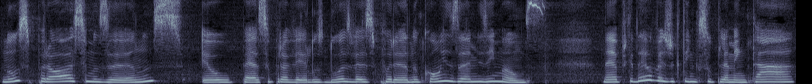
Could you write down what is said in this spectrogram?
Nos próximos anos, eu peço para vê-los duas vezes por ano com exames em mãos. Né? Porque daí eu vejo que tem que suplementar,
